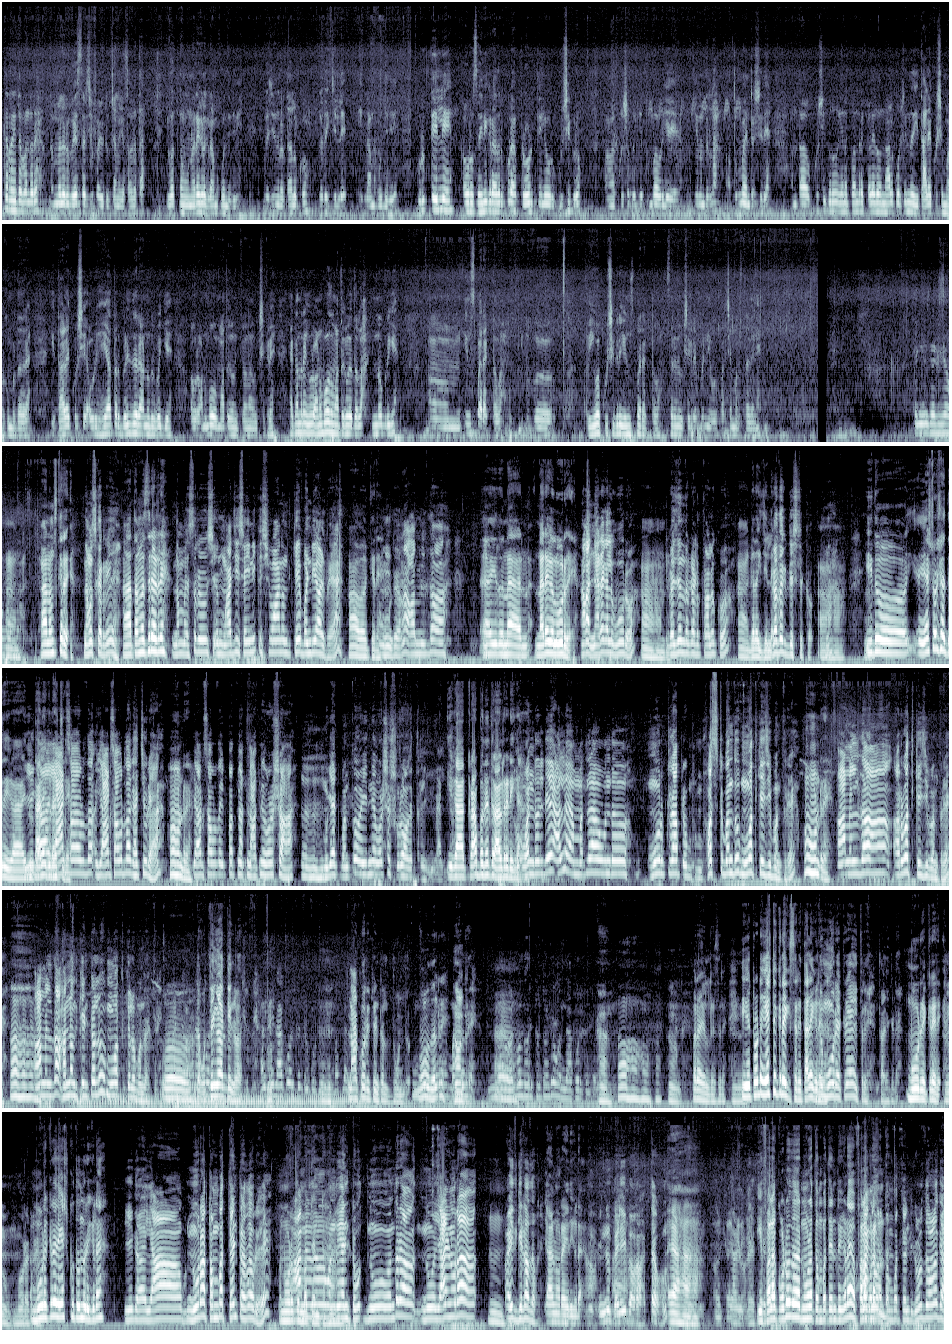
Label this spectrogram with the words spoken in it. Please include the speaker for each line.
Speaker 1: ನಮಸ್ಕಾರ ರೈತ ಬಂದರೆ ನಮ್ಮೆಲ್ಲರಿಗೂ ಎಸ್ ಆರ್ ಜಿ ಫೈ ಯೂಟ್ಯೂಬ್ ಚಾನಲ್ಗೆ ಸ್ವಾಗತ. ಇವತ್ತು ನಾವು ನರೇಗಳ ಗ್ರಾಮಕ್ಕೆ ಬಂದಿದ್ದೀವಿ. ಗಜೇಂದ್ರ ತಾಲೂಕು, ಗದಗ ಜಿಲ್ಲೆ ಈ ಗ್ರಾಮಕ್ಕೆ ಬಂದಿದ್ದೀವಿ. ವೃತ್ತಿಯಲ್ಲಿ ಅವರು ಸೈನಿಕರಾದರೂ ಕೂಡ ಪ್ರವೃತ್ತಿಯಲ್ಲಿ ಅವರು ಕೃಷಿಕರು. ಕೃಷಿ ಬಗ್ಗೆ ತುಂಬ ಅವರಿಗೆ ಏನಂತಾರಲ್ಲ ತುಂಬ ಇಂಟ್ರೆಸ್ಟ್ ಇದೆ. ಅಂಥ ಕೃಷಿಕರು ಏನಪ್ಪ ಅಂದರೆ ಕಳೆದ ಒಂದು ನಾಲ್ಕು ವರ್ಷದಿಂದ ಈ ತಾಳೆ ಕೃಷಿ ಮಾಡ್ಕೊಂಡು ಬರ್ತಾ ಇದ್ದಾರೆ. ಈ ತಾಳೆ ಕೃಷಿ ಅವರು ಯಾವ ಥರ ಬೆಳೆದಿದ್ದಾರೆ ಅನ್ನೋದ್ರ ಬಗ್ಗೆ ಅವರ ಅನುಭವ ಮಾತುಗಳನ್ನು ಕೇಳೋಣ ವೀಕ್ಷಕರೇ. ಯಾಕಂದರೆ ಇವರು ಅನುಭವದ ಮಾತುಗಳಿದಲ್ಲ ಇನ್ನೊಬ್ಬರಿಗೆ ಇನ್ಸ್ಪೈರ್ ಆಗ್ತಾವ. ಯುವ ಕೃಷಿಕರಿಗೆ ಇನ್ಸ್ಪೈರ್ ಆಗ್ತಾವ. ಸರಿ ವೀಕ್ಷಕರೇ ಬನ್ನಿ ಅವ್ರು ಪರಿಚಯ ಮಾಡಿಸ್ತಾ ಇದ್ದೀನಿ. ಹಾಂ. ನಮಸ್ಕಾರ ರೀ.
Speaker 2: ನಮಸ್ಕಾರ ರೀ.
Speaker 1: ಹಾಂ ತಮ್ಮ ಹೆಸರು ಹೇಳ್ರಿ?
Speaker 2: ನಮ್ಮ ಹೆಸರು ಶಿ- ಮಾಜಿ ಸೈನಿಕ ಶಿವಾನಂದ್ ಕೆ. ಬಂಡಿಯಾಳ್ ರೀ.
Speaker 1: ಹಾಂ ಓಕೆ ರೀ.
Speaker 2: ಹ್ಞೂ ರೀ ಆಮೇಲೆ
Speaker 1: ಆ, ಇದು ನ- ನರೇಗಲ್ ಊರು ರೀ.
Speaker 2: ಹಾಂ ನರೇಗಲ್ ಊರು.
Speaker 1: ಹಾಂ ಹಾಂ ರೀ.
Speaker 2: ಗಜೇಂದ್ರಗಢ ತಾಲೂಕು.
Speaker 1: ಹಾಂ ಗದಗ ಜಿಲ್ಲೆ.
Speaker 2: ಗದಗ ಡಿಸ್ಟಿಕ್
Speaker 1: ಹಾಂ ಹಾಂ. ಇದು ಎಷ್ಟು ವರ್ಷ ಆಯ್ತು ಈಗ ಇದು
Speaker 2: ಈಗ
Speaker 1: ತಾಳೆ ಗಿಡ
Speaker 2: ಎರಡ್
Speaker 1: ಹಚ್ಚಿರಿ?
Speaker 2: ಸಾವಿರದ ಎರಡ್ ಸಾವಿರದಾಗ ಹಚ್ಚಿವ್ರಿ.
Speaker 1: ಹ್ಞೂ ಹ್ಞೂ ರೀ.
Speaker 2: ಎರಡ್ ಸಾವಿರದ ಇಪ್ಪತ್ನಾಲ್ಕು ನಾಲ್ಕನೇ ವರ್ಷ ಮುಗಿಯಕ್ ಬಂತು ಐದನೇ ವರ್ಷ ಶುರು ಆಗತ್ತೆ ರೀ
Speaker 1: ಈಗ ಕ್ರಾಪ್ ಬಂದೈತ್ರಿ ಆಲ್ರೆಡಿ ಈಗ.
Speaker 2: ಒಂದ್ರಲ್ಲಿ ಅಲ್ಲ ಮೊದ್ಲ ಒಂದು ಮೂರು ಕ್ರಾಪ್ ಫಸ್ಟ್ ಬಂದು ಮೂವತ್ತು ಕೆ ಜಿ ಬಂತ್ರಿ.
Speaker 1: ಹ್ಞೂ ಹ್ಞೂ ರೀ.
Speaker 2: ಆಮೇಲ್ದ ಅರವತ್ತು ಕೆ ಜಿ ಬಂತ್ರಿ.
Speaker 1: ಹಾಂ ಹಾಂ ಹಾಂ
Speaker 2: ಆಮೇಲ್ದ ಹನ್ನೊಂದು ಕ್ವಿಂಟಲು ಮೂವತ್ತು ಕಿಲೋ ಬಂದೈತೆ
Speaker 1: ರೀ
Speaker 2: ತಿಂಗಳ ತಿಂಗಳ ನಾಲ್ಕೂವರೆ ಕ್ವಿಂಟಲ್ ಒಂದು
Speaker 1: ಹೌದಲ್ರಿ?
Speaker 2: ಹ್ಞೂ ರೀ. ರೀ
Speaker 1: ಪರವಾಗಿಲ್ಲ ರೀ. ಸರ್. ಈ ಟೋಟಲ್ ಎಷ್ಟು ಎಕರೆ ಐತಿ ಸರ್ ತಾಳೆ ಗಿಡ?
Speaker 2: ಮೂರು ಎಕರೆ ಐತ್ರಿ ತಾಳಿ ಗಿಡ.
Speaker 1: ಮೂರು ಎಕರೆ ರೀ.
Speaker 2: ಹ್ಞೂ ಮೂರು ಎಕರೆ.
Speaker 1: ಮೂರು ಎಕರೆ ಎಷ್ಟು ಕೂತಂದ್ರಿ ಗಿಡ?
Speaker 2: ಈಗ ಯಾವ ನೂರ ತೊಂಬತ್ತೆಂಟು ಅದಾವ್ರಿ.
Speaker 1: ನೂರ
Speaker 2: ಆಮೇಲೆ
Speaker 1: ತೊಂಬತ್ತೆಂಟು
Speaker 2: ಒಂದು ಎಂಟು ನೂ ಅಂದ್ರೆ ನೂ ಏಳ್ನೂರ ಐದು ಗಿಡ ಅದಾವ್ರಿ.
Speaker 1: ಏಳ್ನೂರ ಐದು ಗಿಡ.
Speaker 2: ಇನ್ನೂ ಬೆಳಿ ಹತ್ತವು.
Speaker 1: ಹಾಂ ಹಾಂ. ಈ ಫಲ ಕೊಡೋದು ನೂರ ತೊಂಬತ್ತೆಂಟು ಗಿಡ ಫಲ
Speaker 2: ನೂರ ತೊಂಬತ್ತೆಂಟು ಗಿಡದೊಳಗ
